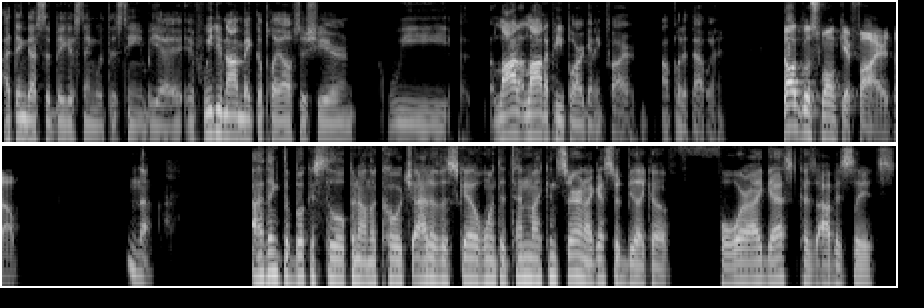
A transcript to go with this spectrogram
I think that's the biggest thing with this team. But yeah, if we do not make the playoffs this year, we a lot a lot of people are getting fired. I'll put it that way. Douglas won't get fired though. No. I think the book is still open on the coach. Out of a scale of one to ten, my concern, I guess, it would be like a four, I guess, because obviously it's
